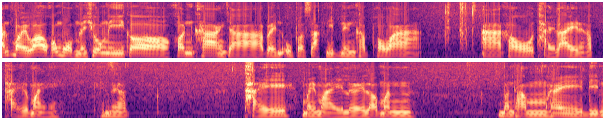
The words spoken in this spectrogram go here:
การปล่อยว่าวของผมในช่วงนี้ก็ค่อนข้างจะเป็นอุปสรรคนิดนึงครับ เพราะว่าอาเขาไถไร่นะครับ ไถใหม่เห็นไหมครับ ไถใหม่ ๆ เลยแล้วมันมันทำให้ดิน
